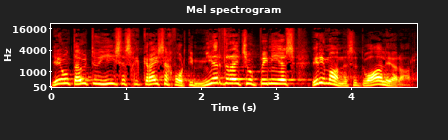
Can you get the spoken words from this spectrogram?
Jy onthou toe Jesus gekruisig word, die meerderheidsopinie is hierdie man is 'n dwaalleraar.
